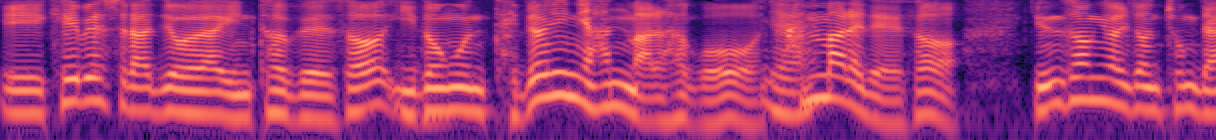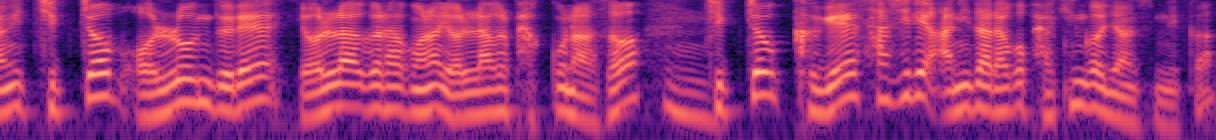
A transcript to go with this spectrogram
이 KBS 라디오와 인터뷰에서 이동훈 대변인이 한 말하고 예. 한 말에 대해서 윤석열 전 총장이 직접 언론들의 연락을 하거나 연락을 받고 나서 음. 직접 그게 사실이 아니다라고 밝힌 거지 않습니까?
